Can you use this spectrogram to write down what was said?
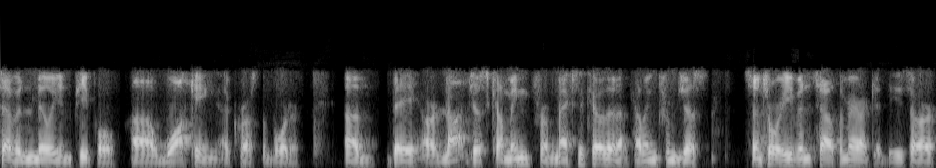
seven million people uh, walking across the border. Uh, they are not just coming from Mexico; they're not coming from just Central or even South America. These are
